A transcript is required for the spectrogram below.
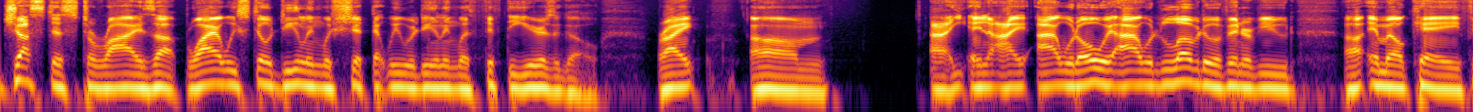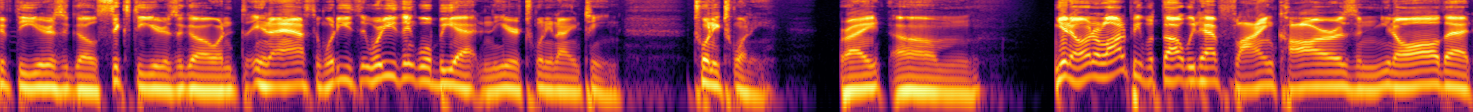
justice to rise up? Why are we still dealing with shit that we were dealing with 50 years ago right um, I, and I, I would always, I would love to have interviewed uh, MLK 50 years ago, 60 years ago, and know, asked him, what do you, th- where do you think we'll be at in the year 2019, 2020, right? Um, you know, and a lot of people thought we'd have flying cars and you know all that,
